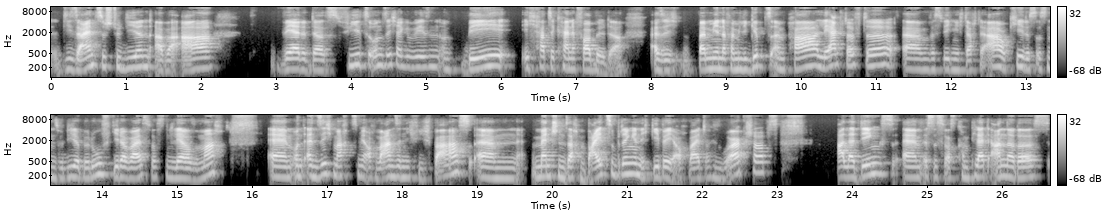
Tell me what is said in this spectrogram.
Design zu studieren. Aber A, wäre das viel zu unsicher gewesen und B, ich hatte keine Vorbilder. Also ich, bei mir in der Familie gibt es ein paar Lehrkräfte, ähm, weswegen ich dachte, ah, okay, das ist ein solider Beruf, jeder weiß, was ein Lehrer so macht. Ähm, und an sich macht es mir auch wahnsinnig viel Spaß, ähm, Menschen Sachen beizubringen. Ich gebe ja auch weiterhin Workshops. Allerdings ähm, ist es was komplett anderes,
